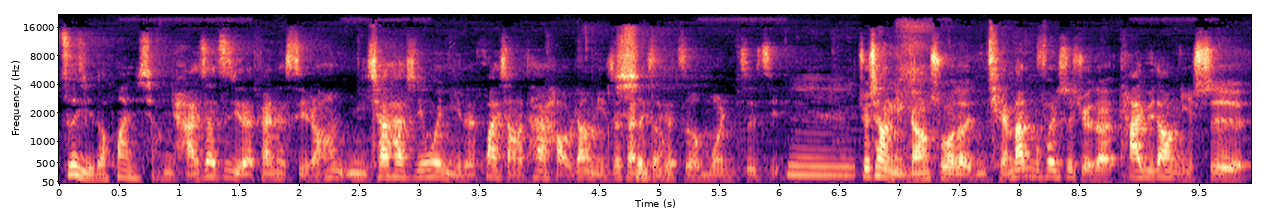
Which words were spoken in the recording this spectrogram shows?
自己的幻想。你还在自己的 fantasy，然后你恰恰是因为你的幻想的太好，让你这 fantasy 在折磨你自己。嗯，就像你刚刚说的，你前半部分是觉得他遇到你是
